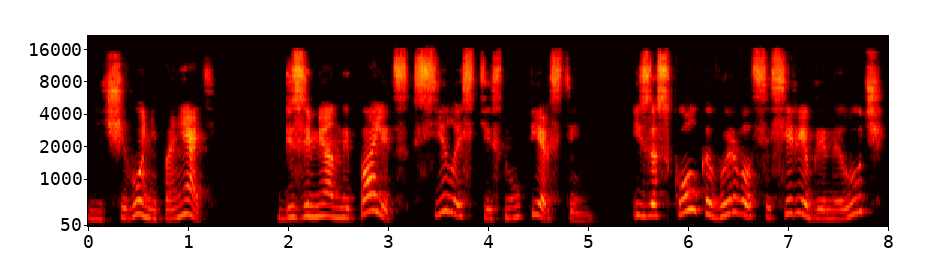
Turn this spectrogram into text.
Ничего не понять. Безымянный палец силой стиснул перстень. Из осколка вырвался серебряный луч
